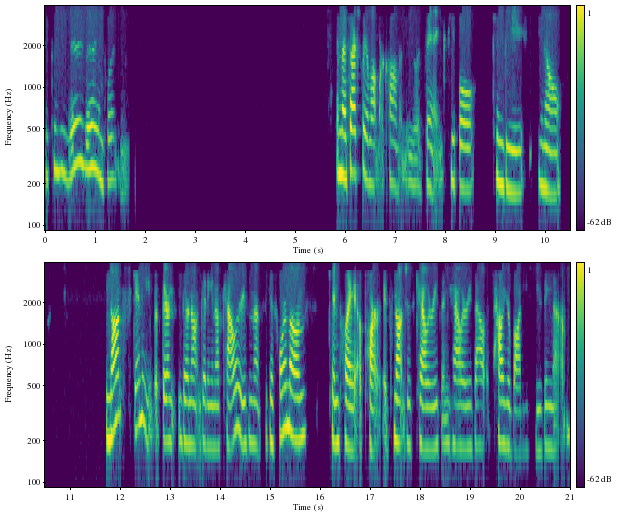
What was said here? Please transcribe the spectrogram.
it can be very, very important. And that's actually a lot more common than you would think. People can be, you know, not skinny, but they're they're not getting enough calories and that's because hormones can play a part. It's not just calories in, calories out. It's how your body's using them.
